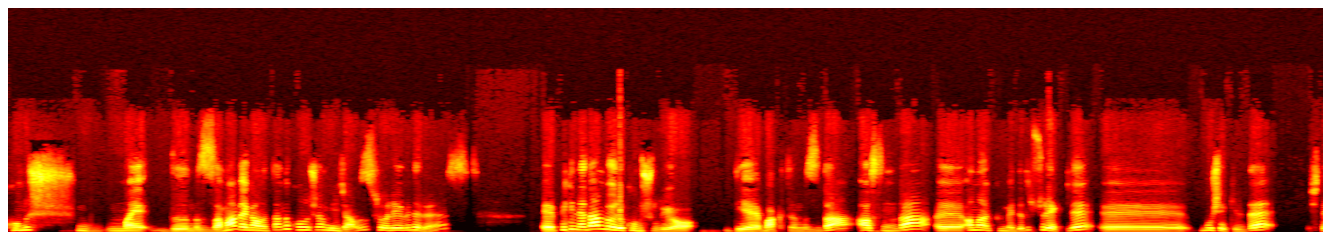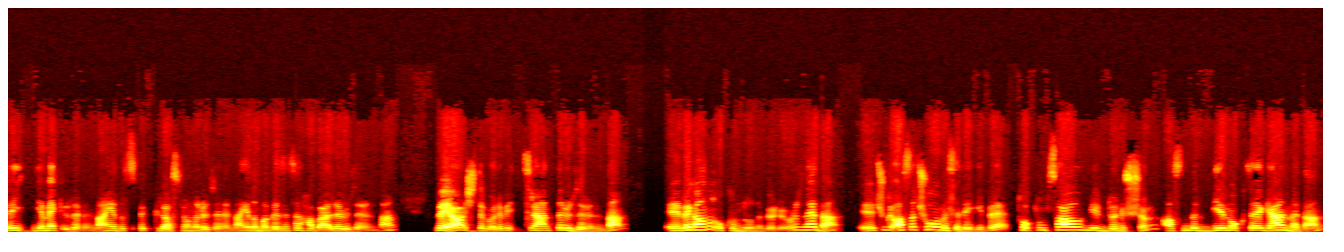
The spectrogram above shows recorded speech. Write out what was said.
konuşmadığımız zaman veganlıktan da konuşamayacağımızı söyleyebiliriz. E, peki neden böyle konuşuluyor diye baktığımızda aslında e, ana akım medyada sürekli e, bu şekilde işte yemek üzerinden ya da spekülasyonlar üzerinden ya da magazinsel haberler üzerinden veya işte böyle bir trendler üzerinden e, veganlığın okunduğunu görüyoruz. Neden? E, çünkü aslında çoğu mesele gibi toplumsal bir dönüşüm aslında bir noktaya gelmeden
